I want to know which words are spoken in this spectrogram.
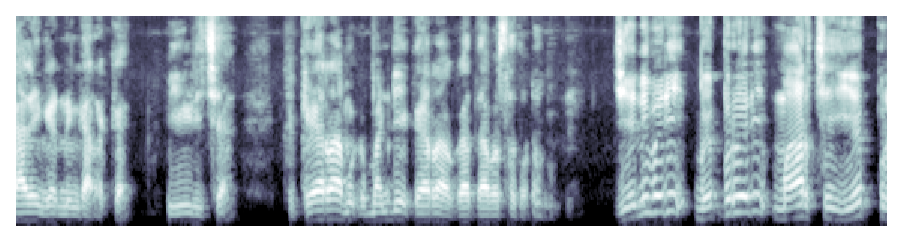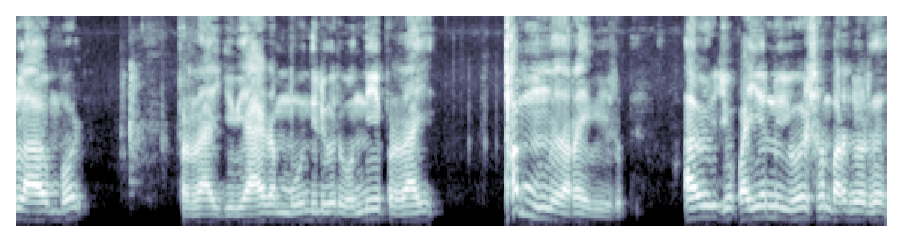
കാലം കണ്ണും കറക്ക വീഴ്ച കയറാൻ വണ്ടിയെ കയറാൻ ഒക്കാത്ത അവസ്ഥ തുടങ്ങും. ജനുവരി ഫെബ്രുവരി മാർച്ച് ഏപ്രിൽ ആകുമ്പോൾ പിണറായിക്ക് വ്യാഴം മൂന്നിൽ വരും ഒന്നീ പിണറായി ടം എന്ന് തറയി വീഴും. ആ ഒരു പയ്യന് യോഷം പറഞ്ഞു കൊടുത്ത്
